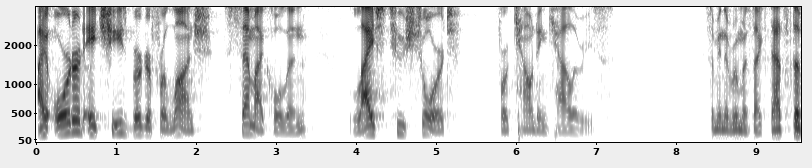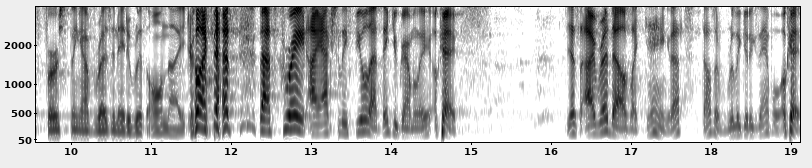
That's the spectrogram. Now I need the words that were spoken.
I ordered a cheeseburger for lunch, semicolon, life's too short for counting calories. Some in the room was like, that's the first thing I've resonated with all night. You're like, that's that's great. I actually feel that. Thank you, Grammarly. Okay. Yes, I read that. I was like, dang, that's that was a really good example. Okay.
